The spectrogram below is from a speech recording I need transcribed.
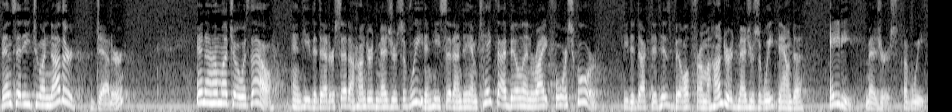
Then said he to another debtor, And how much owest thou? And he, the debtor, said, A hundred measures of wheat. And he said unto him, Take thy bill and write fourscore. He deducted his bill from a hundred measures of wheat down to eighty measures of wheat.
